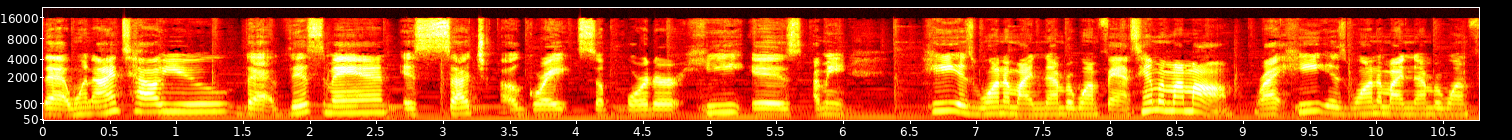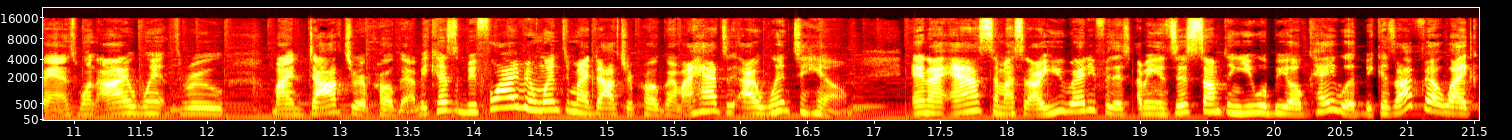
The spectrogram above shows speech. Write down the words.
that when I tell you that this man is such a great supporter, he is, I mean, he is one of my number one fans. Him and my mom, right? He is one of my number one fans. When I went through my doctorate program, because before I even went through my doctorate program, I had to, I went to him and I asked him, I said, Are you ready for this? I mean, is this something you will be okay with? Because I felt like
